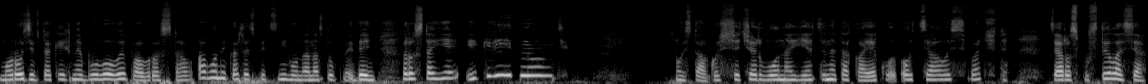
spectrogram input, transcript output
Морозів таких не було, випав, розстав. А вони, каже, з-під снігу на наступний день розтає і квітнуть. Ось так, ось ще червона є. Це не така, як оця ось, бачите? Ця розпустилася,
